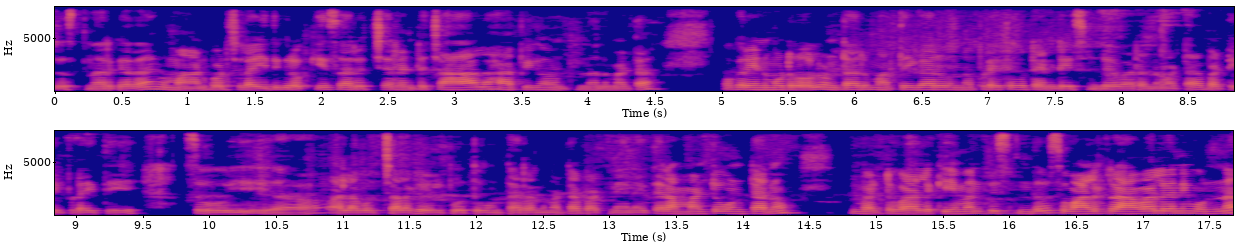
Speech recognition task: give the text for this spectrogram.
చూస్తున్నారు కదా ఇంకా మా ఆడపడుచులు ఐదుగురు ఒకేసారి వచ్చారంటే చాలా హ్యాపీగా ఉంటుందన్నమాట. ఒక రెండు మూడు రోజులు ఉంటారు. మా అత్తయ్య గారు ఉన్నప్పుడైతే ఒక టెన్ డేస్ ఉండేవారు అనమాట బట్ ఇప్పుడైతే సో అలాగ వచ్చి అలాగే వెళ్ళిపోతూ ఉంటారనమాట బట్ నేనైతే రమ్మంటూ ఉంటాను. బట్ వాళ్ళకి ఏమనిపిస్తుందో సో వాళ్ళకి రావాలని ఉన్నా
